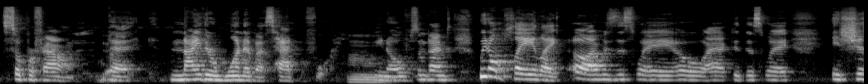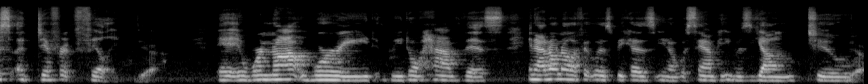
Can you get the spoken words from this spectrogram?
so profound Yeah. that neither one of us had before. Mm, you know sometimes we don't play like oh i was this way. Oh i acted this way. It's just a different feeling. Yeah. and we're not worried. We don't have this. And i don't know if it was because you know with sam he was young too Yeah.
